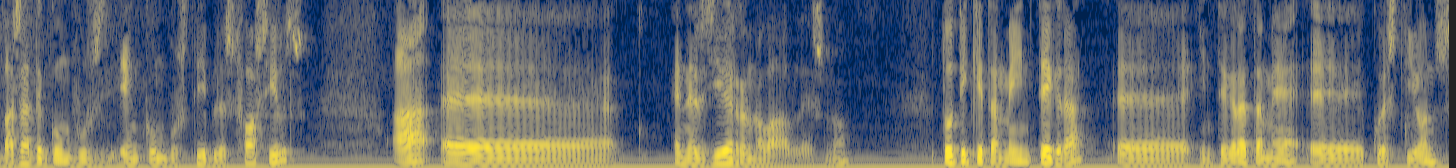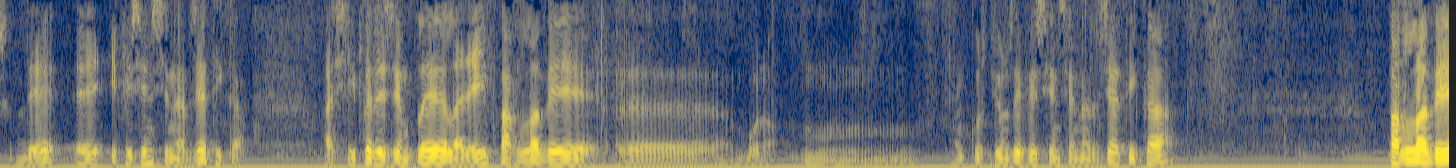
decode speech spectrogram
basat en combustibles fòssils a eh, energies renovables no? tot i que també integra eh, integra també eh, qüestions d'eficiència eh, energètica així per exemple la llei parla de eh, bueno, mm, en qüestions d'eficiència energètica parla de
